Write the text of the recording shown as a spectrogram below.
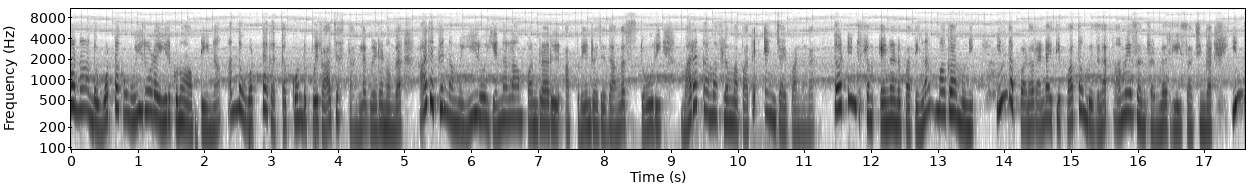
ஆனால் அந்த ஒட்டகம் உயிரோட இருக்கணும் அப்படின்னா அந்த ஒட்டகத்தை கொண்டு போய் ராஜஸ்தானில் விடணுங்க. அதுக்கு நம்ம ஹீரோ என்னெல்லாம் பண்ணுறாரு அப்படின்றது தாங்க ஸ்டோரி மறக்காமல் ஃபிலிமை பார்த்து என்ஜாய் பண்ணுங்க. தேர்ட்டீன்த் ஃபிலிம் என்னன்னு பார்த்தீங்கன்னா மகாமுனி. இந்த படம் ரெண்டாயிரத்தி பத்தொன்பதுல அமேசான் ஃபிலிமில் ரிலீஸ் ஆச்சுங்க. இந்த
